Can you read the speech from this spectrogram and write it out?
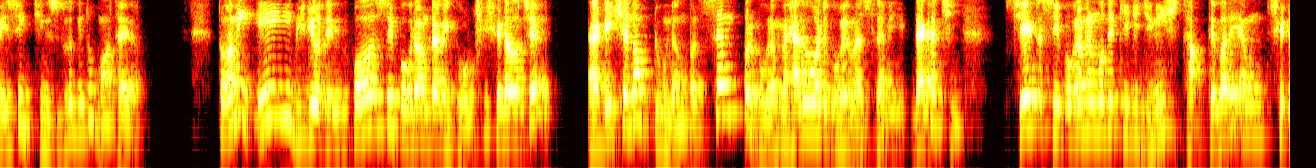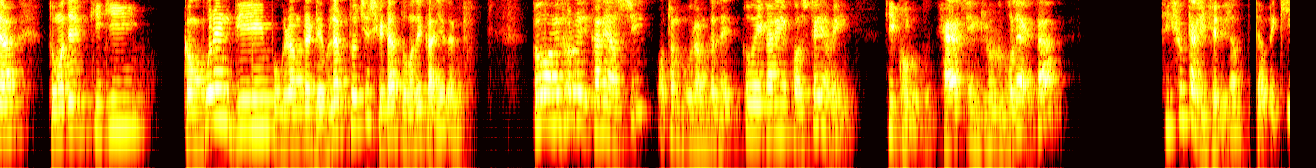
বেসিক জিনিসগুলো কিন্তু মাথায় রাখ তো আমি এই ভিডিওতে ফার্স্ট যে প্রোগ্রামটা আমি করছি, সেটা হচ্ছে addiction of two number simple program hello world program আসছে। আমি দেখাচ্ছি যে একটা সি প্রোগ্রামের মধ্যে কি কি জিনিস থাকতে পারে এবং সেটা তোমাদের কি কি কম্পোনেন্ট দিয়ে প্রোগ্রামটা ডেভেলপড হচ্ছে, সেটা তোমাদের কাজে লাগবে। তো আমি ধরো এখানে আসছি প্রথম প্রোগ্রামটাতে তো এখানে ফার্স্টে আমি কি করব? হ্যাশ ইনক্লুড বলে একটা কিছুটা লিখে দিলাম। তারপরে কি,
